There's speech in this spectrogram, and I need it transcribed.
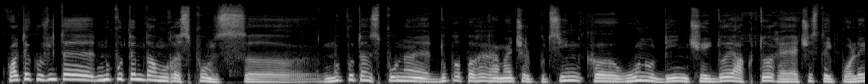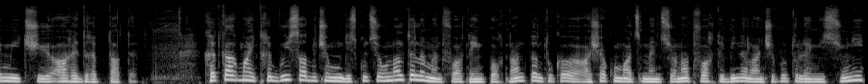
Cu alte cuvinte, nu putem da un răspuns, uh, nu putem spune, după părerea mea cel puțin, că unul din cei doi actori ai acestei polemici are dreptate. Cred că ar mai trebui să aducem în discuție un alt element foarte important, pentru că, așa cum ați menționat foarte bine la începutul emisiunii,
